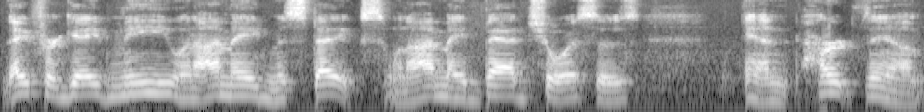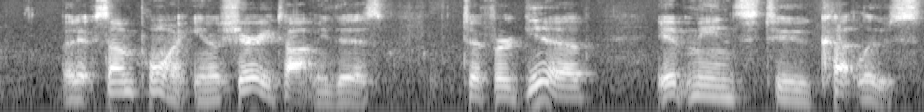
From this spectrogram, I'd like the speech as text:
They forgave me when I made mistakes, when I made bad choices and hurt them but at some point, you know, Sherri taught me this to forgive, it means to cut loose.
